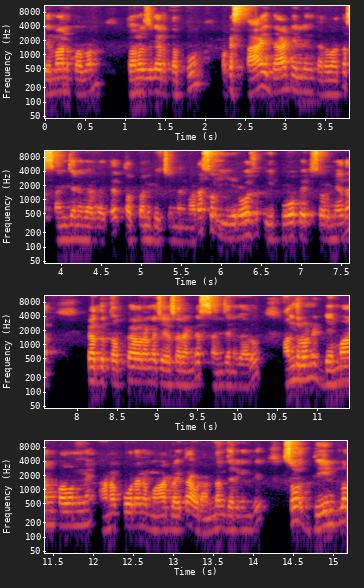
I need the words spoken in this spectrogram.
డిమాండ్ పవన్ తనుజ్ గారు తప్పు. ఒక స్థాయి దాటి వెళ్ళిన తర్వాత సంజన గారు అయితే తప్పు అనిపించింది అనమాట సో ఈ రోజు ఈ పోప్ ఎపిసోడ్ మీద పెద్ద తప్పు ఎవరైనా చేశారంటే సంజన గారు. అందులోని డిమాండ్ పవన్ని అనకూడని మాటలు అయితే ఆవిడ అనడం జరిగింది. సో దీంట్లో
